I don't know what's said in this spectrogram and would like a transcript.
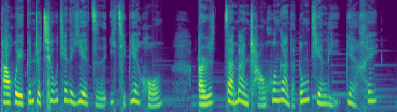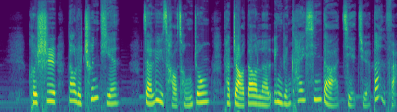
它会跟着秋天的叶子一起变红，而在漫长昏暗的冬天里变黑。可是到了春天，在绿草丛中，它找到了令人开心的解决办法。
